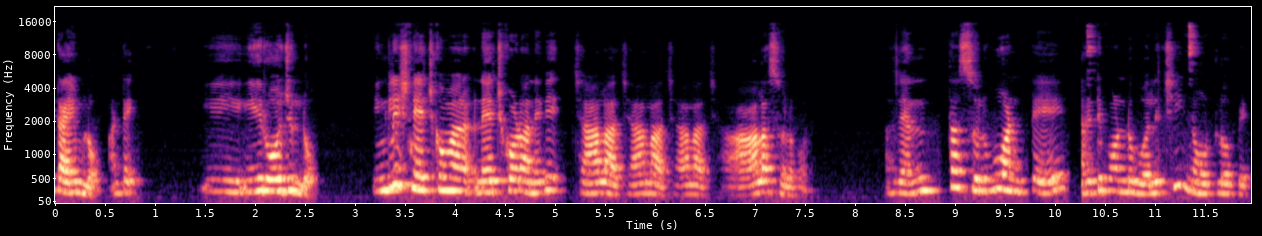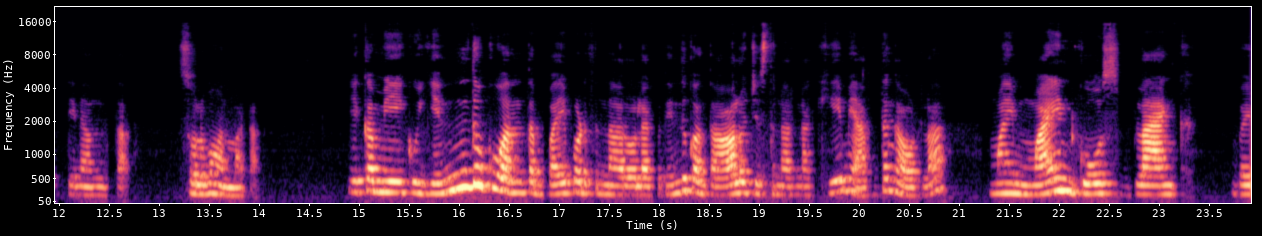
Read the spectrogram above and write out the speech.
టైంలో అంటే ఈ ఈ రోజుల్లో ఇంగ్లీష్ నేర్చుకో నేర్చుకోవడం అనేది చాలా చాలా చాలా చాలా సులభం. అసలు ఎంత సులువు అంటే అరటిపండు ఒలిచి నోట్లో పెట్టినంత సులభం అనమాట ఇక మీకు ఎందుకు అంత భయపడుతున్నారో లేకపోతే ఎందుకు అంత ఆలోచిస్తున్నారో నాకేమీ అర్థం కావట్లా. My mind goes blank by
